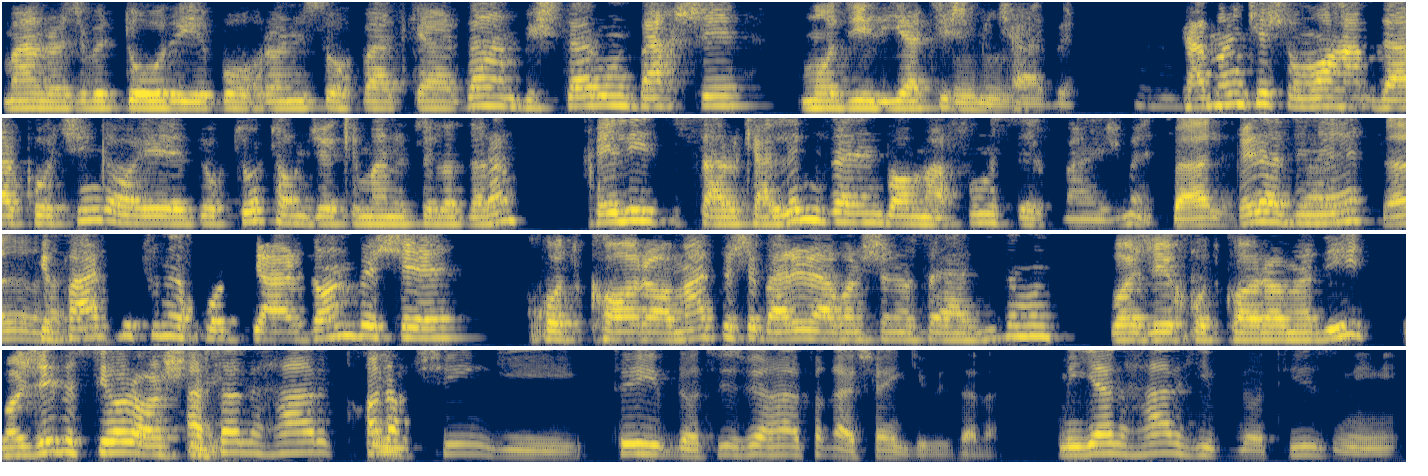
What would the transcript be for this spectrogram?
من راجع به دوره بحرانی صحبت کردم بیشتر اون بخش مدیریتیش میچربه. کما اینکه شما هم در coaching آقای دکتر تا اونجا که من اطلاع دارم خیلی سرکله می‌زنین با مفهوم self management. بله. غیر از اینه بله. که فرد بتونه خودگردان بشه خودکارآمد بشه برای روانشناسای عزیزمون. واژه خودکارآمدی واژه بسیار آشناست اصلا هر coaching ی توی هیپنوتیزم حرف قشنگی می‌زنن. میگن هر هیپنوتیزمی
